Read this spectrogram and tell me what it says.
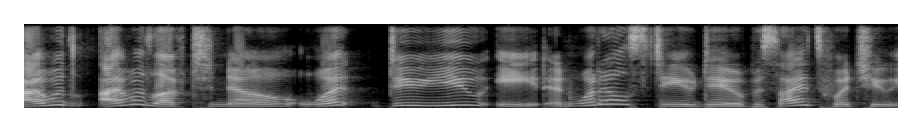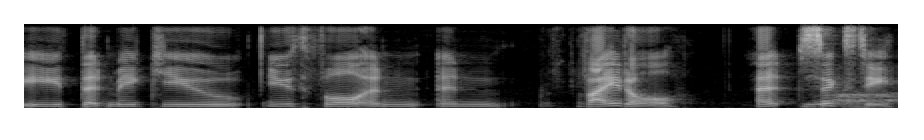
I would I would love to know what do you eat and what else do you do besides what you eat that make you youthful and and vital at yeah. 60?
